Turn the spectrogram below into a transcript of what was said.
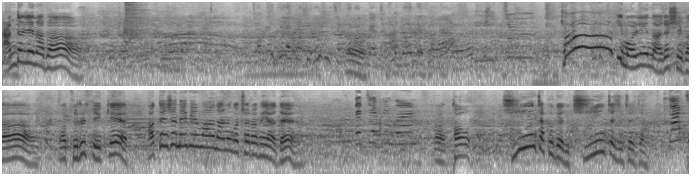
안 들리나 봐. 어. 저기 멀리 있는 아저씨가 어, 들을 수 있게 attention everyone 하는 것처럼 해야 돼. That's everyone. 어, 더 진짜 크게 해야 돼. 진짜 진짜 진짜. That's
